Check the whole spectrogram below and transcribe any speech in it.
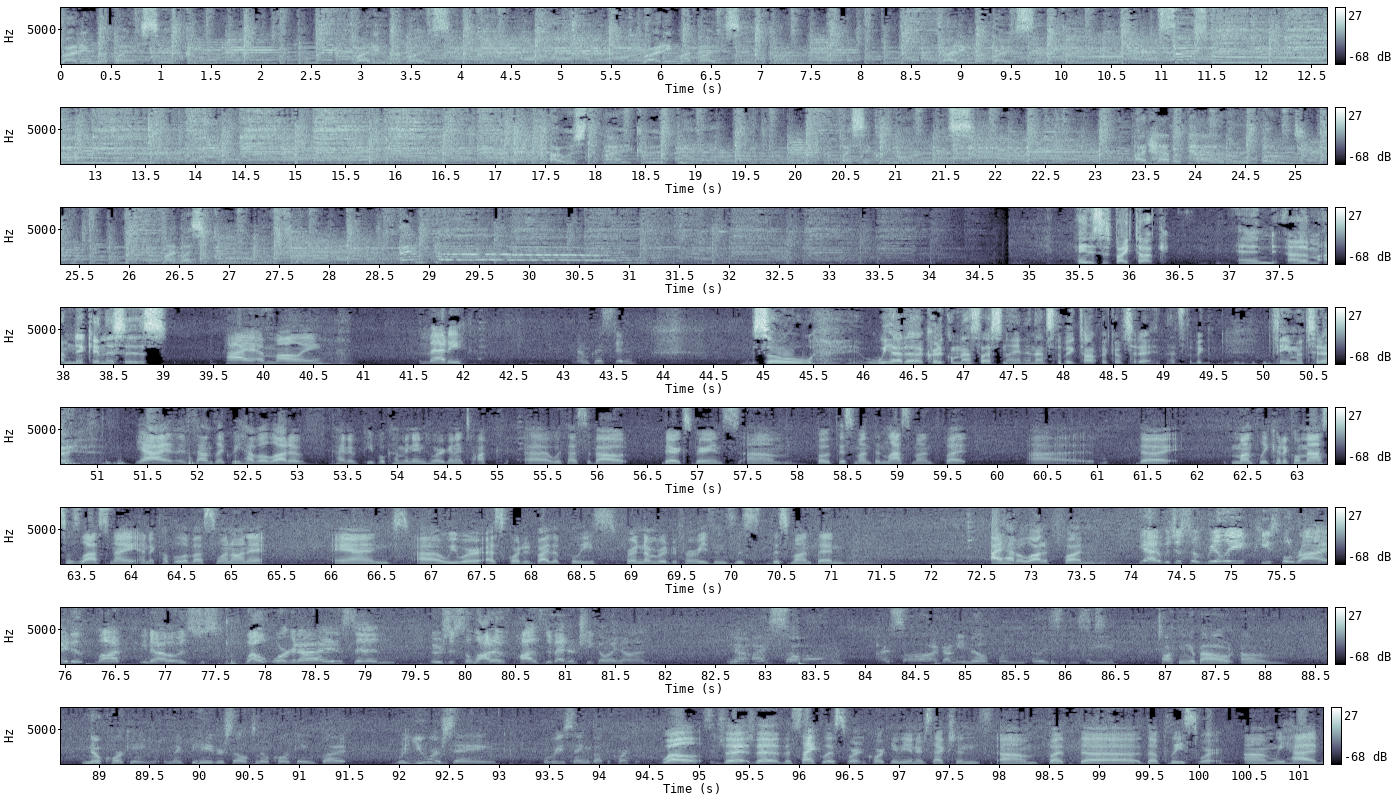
Riding my bicycle, riding my bicycle, riding my bicycle, riding my bicycle. So smooth. I wish that I could be bicycling on the sea. I'd have a paddle boat, my bicycle Hey, this is Bike Talk, and um, I'm Nick, and this is Hi, I'm Molly. Maddie. And I'm Kristen. so we had a critical mass last night, and that's the big topic of today. That's the big theme of today. Yeah, and it sounds like we have a lot of kind of people coming in who are going to talk uh, with us about their experience um, both this month and last month. But uh, the monthly critical mass was last night, and a couple of us went on it. And uh, we were escorted by the police for a number of different reasons this this month, and I had a lot of fun. Yeah, it was just a really peaceful ride. A lot, you know, it was just well organized and there was just a lot of positive energy going on. Yeah, I saw, I saw, I got an email from LACBC talking about um, no corking and like behave yourselves, no corking. But what you were saying, what were you saying about the corking? Well, the, the, the cyclists weren't corking the intersections, um, but the the police were. Um, we had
